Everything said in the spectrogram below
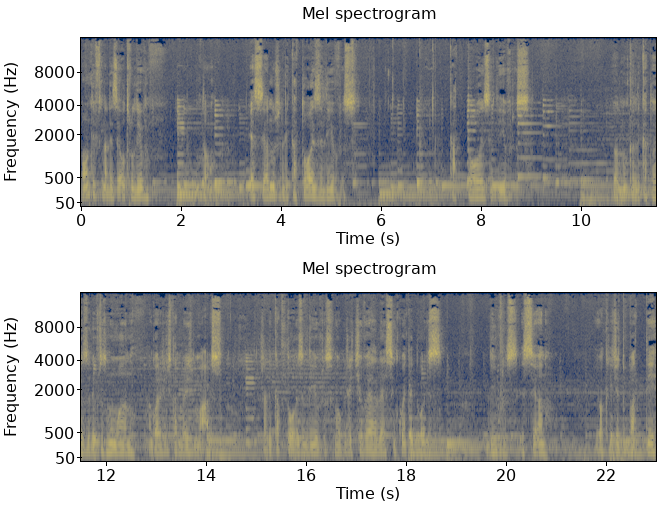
Ontem finalizei outro livro, esse ano já li 14 livros. 14 14 livros. Eu nunca li 14 livros num ano. Agora a gente está no mês de março. Já li 14 livros. Meu objetivo é ler 52 livros esse ano. Eu acredito bater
